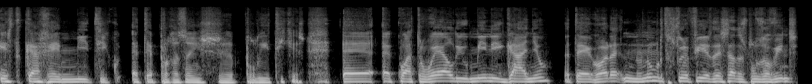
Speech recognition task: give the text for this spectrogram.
Este carro é mítico, até por razões eh, políticas. Eh, a 4L e o Mini ganham, até agora, no número de fotografias deixadas pelos ouvintes,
